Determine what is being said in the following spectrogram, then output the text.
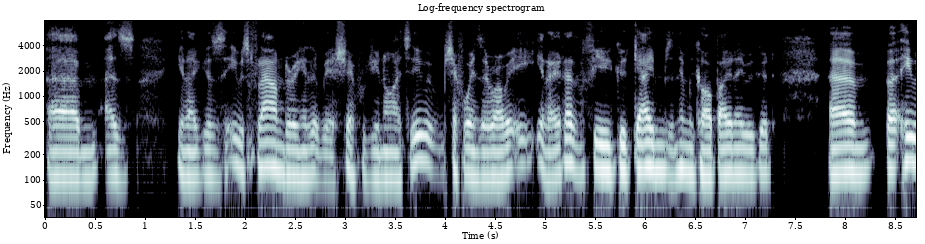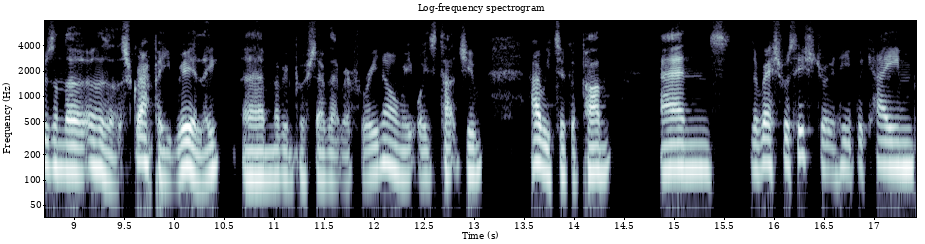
um, as you know because he was floundering a little bit at Sheffield United, Sheffield Wednesday rather. He, you know, he'd had a few good games, and him and Carbone were good, um, but he was on the on the scrap heap really. Um, I've been pushed over that referee. No one to touch him. Harry took a punt, and the rest was history. And he became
